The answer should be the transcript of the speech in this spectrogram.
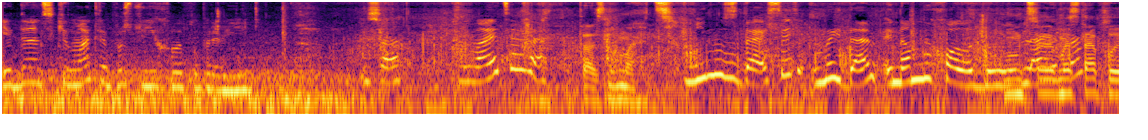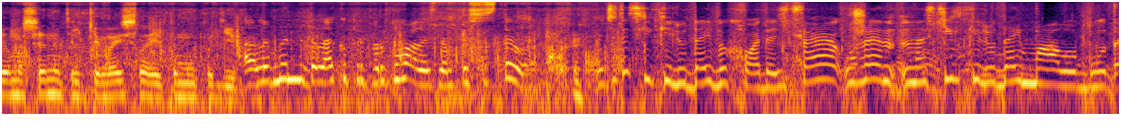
11 кілометрів, просто їхали по прямій. І що, знімається вже? Та, знімається. Мінус 10, ми йдемо і нам не холодно. Ну, це уявляєте? ми з теплої машини тільки вийшли і тому подібне. Але ми недалеко припаркувались, нам пощастило. Бачите, скільки людей виходить? Це вже настільки людей мало буде.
